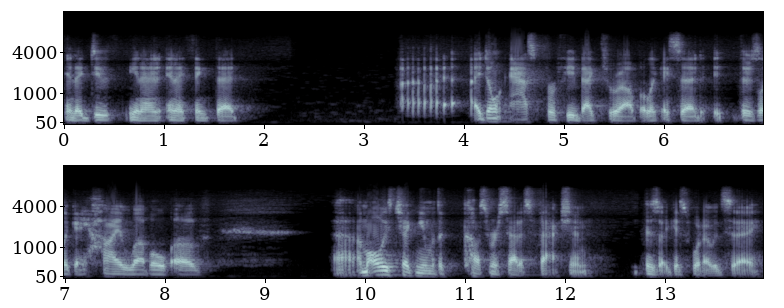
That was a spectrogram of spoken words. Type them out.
and I do, you know, and I think that I, I don't ask for feedback throughout, but like I said, it, there's like a high level of. Uh, I'm always checking in with the customer satisfaction, is I guess what I would say,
